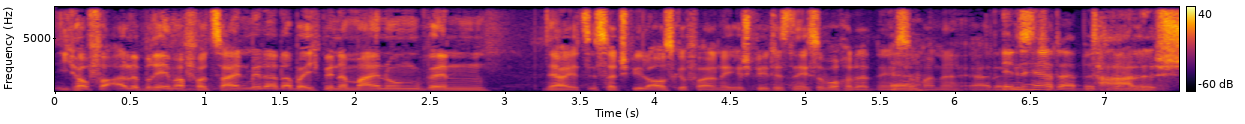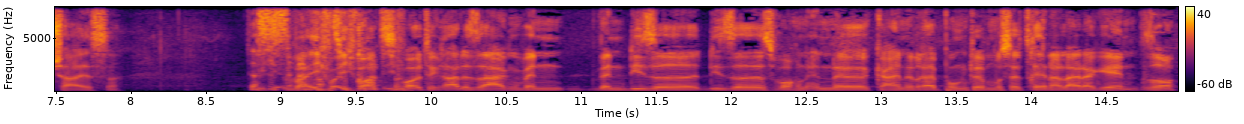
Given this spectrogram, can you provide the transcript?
ich hoffe, alle Bremer verzeihen mir das, aber ich bin der Meinung, wenn ja, jetzt ist das Spiel ausgefallen. Ne? Ihr spielt jetzt nächste Woche das nächste ja. Mal. Ne? Ja, das In ist Hertha, totale bitte. Scheiße. Das ist ich, weil ich, ich, wollte, ich wollte gerade sagen, wenn, wenn diese, dieses Wochenende keine drei Punkte, muss der Trainer leider gehen. So.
